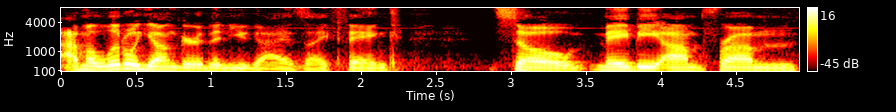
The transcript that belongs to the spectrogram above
I'm a little younger than you guys, I think. So maybe I'm from,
